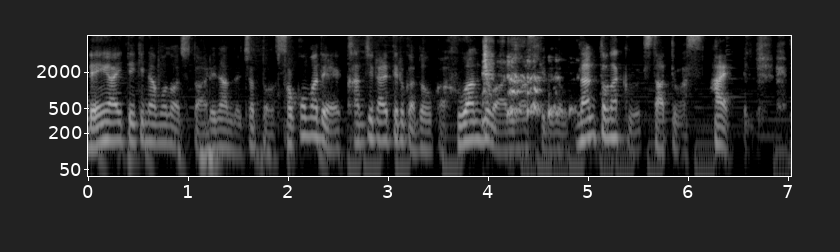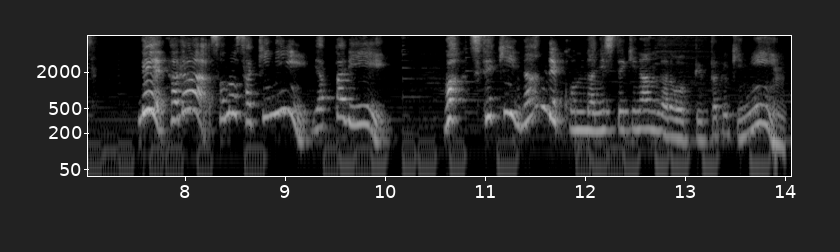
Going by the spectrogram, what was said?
恋愛的なものはちょっとあれなんで、ちょっとそこまで感じられてるかどうか不安ではありますけれども、なんとなく伝わってます。はい。で、ただ、その先に、やっぱり、わ、素敵なんでこんなに素敵なんだろうって言った時に、うん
